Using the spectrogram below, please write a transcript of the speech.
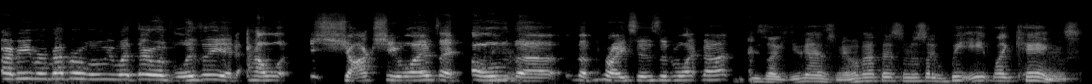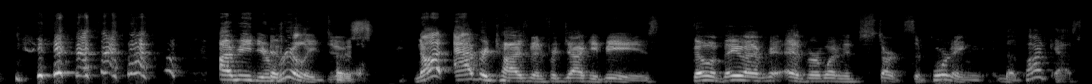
I mean, remember when we went there with Lizzie and how shocked she was at all the the prices and whatnot? He's like, You guys knew about this? I'm just like, we eat like kings. I mean, you really do. Not advertisement for Jackie Bees, though. If they ever ever wanted to start supporting the podcast,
